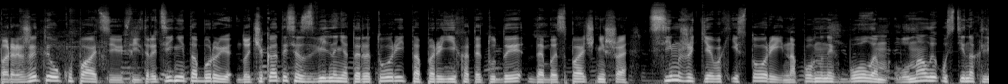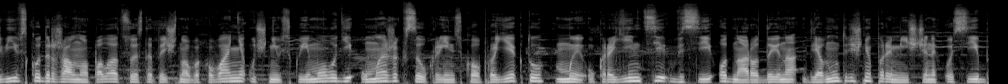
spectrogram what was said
Пережити окупацію, фільтраційні табори, дочекатися звільнення територій та переїхати туди, де безпечніше. Сім життєвих історій, наповнених болем, лунали у стінах Львівського державного палацу естетичного виховання учнівської молоді у межах всеукраїнського проєкту Ми, українці, всі одна родина для внутрішньо переміщених осіб,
